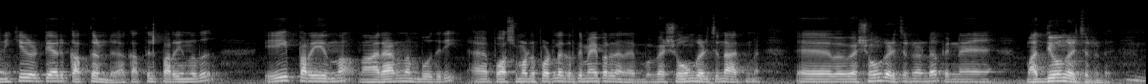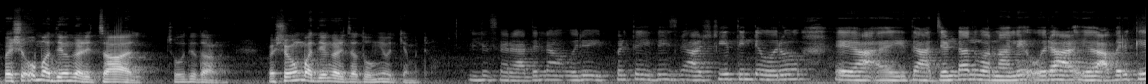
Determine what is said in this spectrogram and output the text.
എനിക്ക് കിട്ടിയ ഒരു കത്തുണ്ട്. ആ കത്തിൽ പറയുന്നത് ഈ പറയുന്ന നാരായണ നമ്പൂതിരി പോസ്റ്റ്മോർട്ടം റിപ്പോർട്ടിൽ കൃത്യമായി പറയുന്നത് വിഷവും കഴിച്ചിട്ടുണ്ട് ആത്മ വിഷവും കഴിച്ചിട്ടുണ്ട് പിന്നെ മദ്യവും കഴിച്ചിട്ടുണ്ട്. വിഷവും മദ്യവും കഴിച്ചാൽ ചോദ്യം ഇതാണ്. വിഷവും മദ്യവും കഴിച്ചാൽ തൂങ്ങി മരിക്കാൻ പറ്റും ഇല്ല സാർ അതെല്ലാം ഒരു ഇപ്പോഴത്തെ ഇത് രാഷ്ട്രീയത്തിന്റെ ഓരോ ഇത് അജണ്ട എന്ന് പറഞ്ഞാൽ ഒരാൾ അവർക്ക്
